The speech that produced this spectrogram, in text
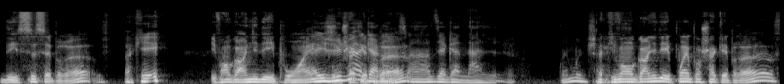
des six épreuves. OK. Ils vont gagner des points Hey, J'ai pour chaque épreuve. en diagonale. une. Fait qu'ils vont gagner des points pour chaque épreuve.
